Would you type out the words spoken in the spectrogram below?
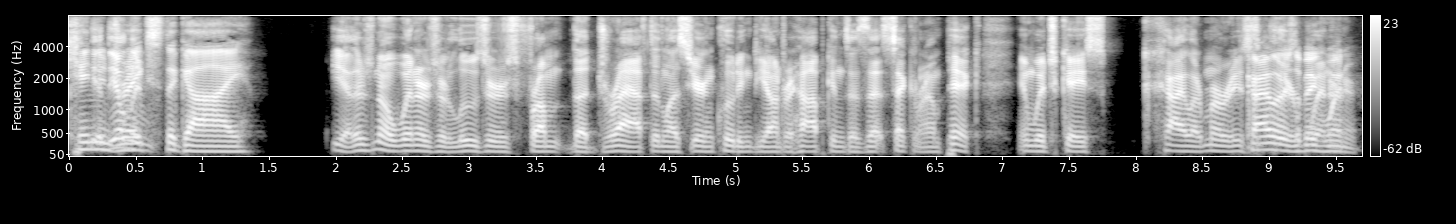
Kenyan the only- Drake's the guy. Yeah, there's no winners or losers from the draft unless you're including DeAndre Hopkins as that second round pick, in which case Kyler Murray is the Kyler's clear a big winner.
